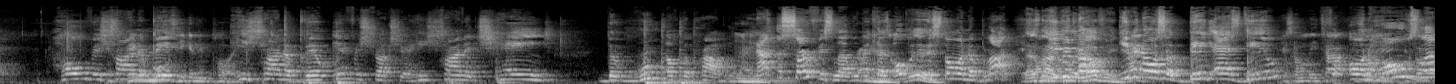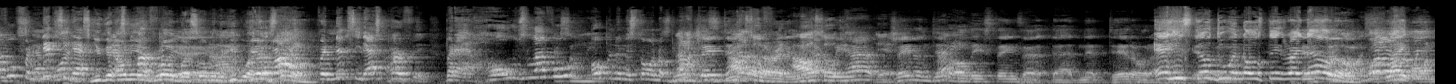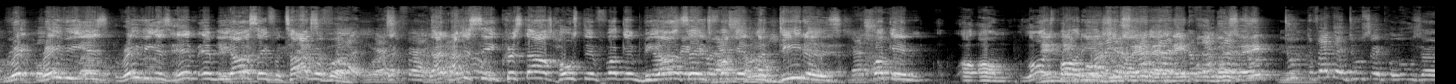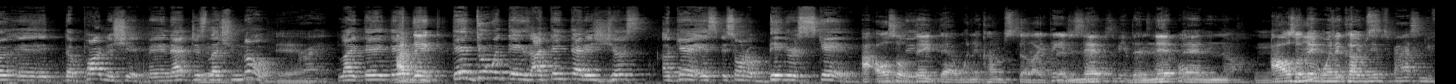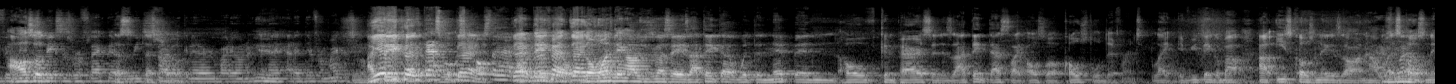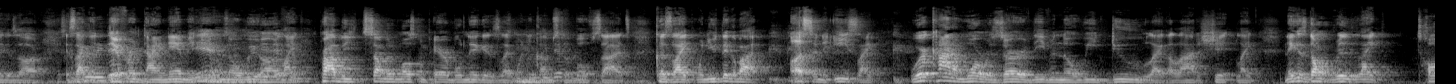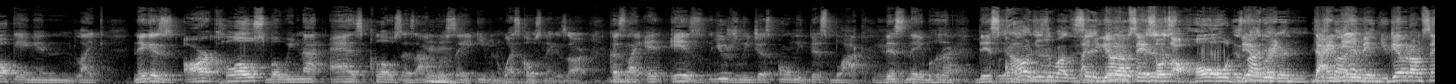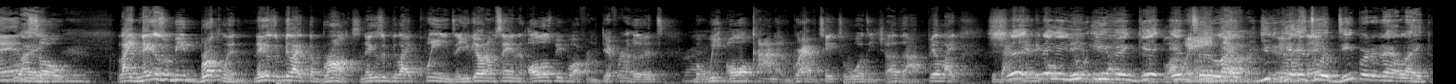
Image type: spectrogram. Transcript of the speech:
Hov is trying to make. he can employ. He's trying to build infrastructure. He's trying to change the root of the problem, mm. not the surface level. Right. Because opening Yeah. the store on the block, That's not even though nothing. even Right. though it's a big ass deal. It's only for- top- on it's only- Hov's level for step Nipsey. one. That's You can that's only perfect. employ but so many people at You're that right. store. For Nipsey, that's perfect. But at Hov's level, opening the store on the block But they is did Also- already. We also- had, we had yeah. Jaden did all these things that that Nip did or. And he's still doing those things right now, though. Like on Ra- multiple Ravy is levels. Ravy is him and Beyonce photographer. That's a fact. That's a fact. That- I just seen Chris Styles hosting fucking Beyonce Beyonce's That's fucking true. Adidas That's fucking uh, um launch Didn't they party pull and shit like and that. they the fact Duce? that Du- Du- the fact that Duce Palooza, uh, the partnership, man, that just lets you know. Yeah. Right. Like they, they, I think- they're doing things. I think that it's just again, it's it's on a bigger scale. I also They- think that when it comes to like the nip, happens to be a the nip, and you know. I also think when it comes, Nip's passing, you feel I also also- makes us reflect that, and we just start true. looking at everybody on a, in at a different microscope. I yeah, think because that's what we're supposed to have. Go. I think Matter of the, the one thing I was just gonna say is I think that with the Nip and Hov comparison is I think that's like also a coastal difference. Like if you think about how East Coast niggas are and how West well. Coast niggas are, it's, like a different, different. dynamic. Yeah, even though we are different. like probably some of the most comparable niggas. Like when it comes to both sides, because like when you think about us in the East, like we're kind of more reserved, even though we do like a lot of shit. Like niggas don't really like talking and like. Niggas are close, but we not as close as I Mm-hmm. would say even West Coast niggas are. Cause like it is usually just only this block, this neighborhood, this. Yeah, I was just about to say, you get what I'm niggas- saying? So it's a whole it's different even- dynamic. even, you get what I'm saying? like- so like niggas would be Brooklyn, niggas would be like the Bronx, niggas would be like Queens, and you get what I'm saying? And all those people are from different hoods, but we all kind of gravitate towards each other. I feel like the Shit, dynamic nigga, you even like, get way into like different. you know get into saying? it deeper than that. Like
